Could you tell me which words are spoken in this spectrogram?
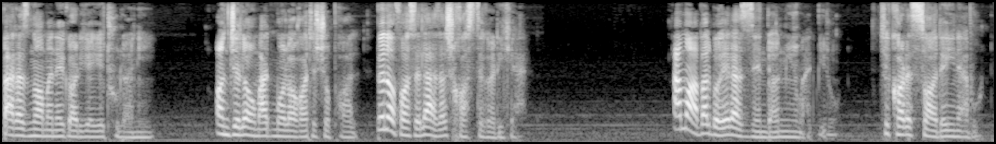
بعد از نام های طولانی آنجلا اومد ملاقاتش و پال. بلافاصله ازش خواستگاری کرد. اما اول باید از زندان میومد بیرون که کار ساده ای نبود.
